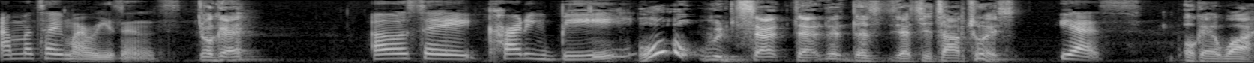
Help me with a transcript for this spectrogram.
I'm gonna tell you my reasons. Okay. I would say Cardi B. Oh, that, that, that's that's your top choice. Yes, Okay, why?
